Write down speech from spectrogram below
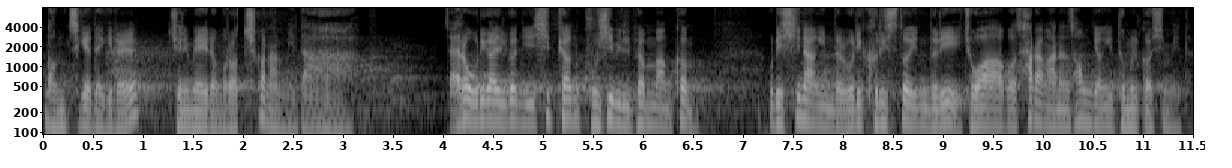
넘치게 되기를 주님의 이름으로 축원합니다. 자, 여러분 우리가 읽은 이 시편 91편만큼 우리 신앙인들, 우리 그리스도인들이 좋아하고 사랑하는 성경이 드물 것입니다.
